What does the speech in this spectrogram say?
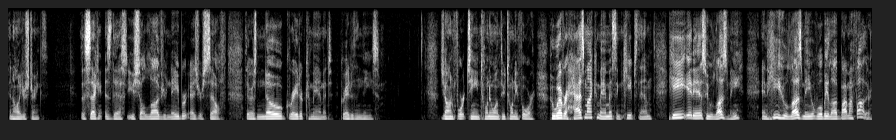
and all your strength. The second is this you shall love your neighbor as yourself. There is no greater commandment greater than these. John 14, 21 through 24. Whoever has my commandments and keeps them, he it is who loves me, and he who loves me will be loved by my Father.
